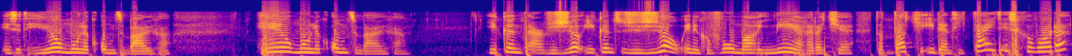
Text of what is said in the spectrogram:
is het heel moeilijk om te buigen. Heel moeilijk om te buigen. Je kunt daar zo, je kunt zo in een gevoel marineren dat, je, dat dat je identiteit is geworden.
